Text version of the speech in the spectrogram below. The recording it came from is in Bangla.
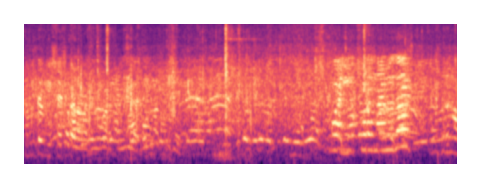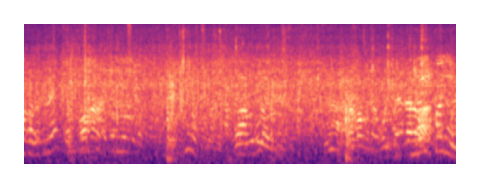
তুমি তো বিশ্বাস করো লোক করে নামে যাক লোক কয়জন?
